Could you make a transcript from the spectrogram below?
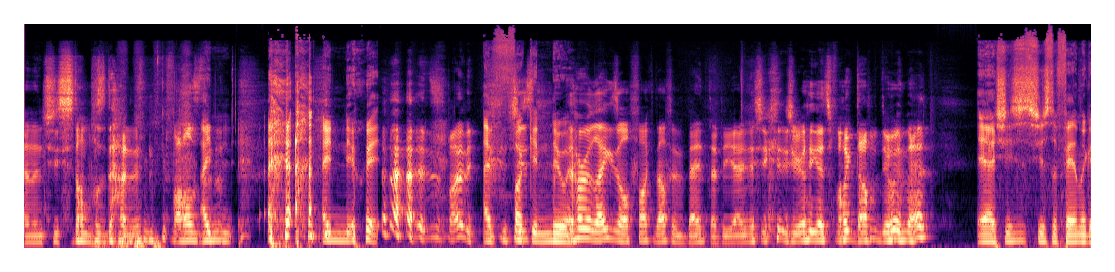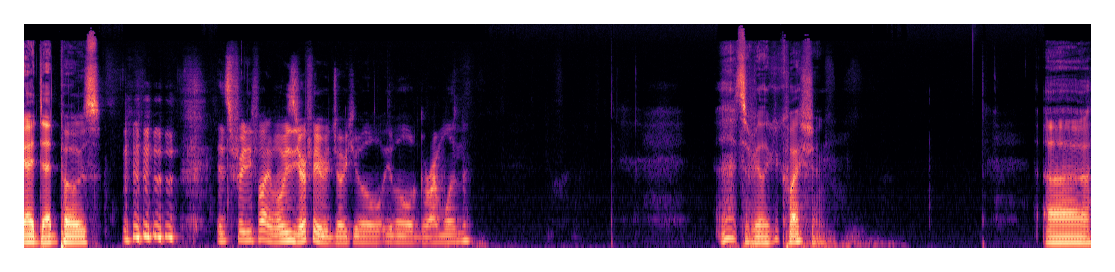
and then she stumbles down and falls. I, kn- I knew it. it's funny. I She's- fucking knew it. Her legs all fucked up and bent at the end. She, she really gets fucked up doing that. Yeah, she's she's the Family Guy dead pose. it's pretty funny. What was your favorite joke, you little, you little gremlin? That's a really good question. Uh,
